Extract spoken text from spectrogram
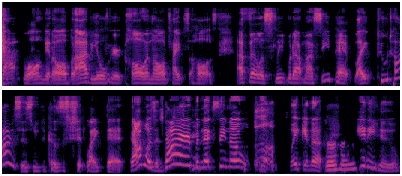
not long at all, but I'll be over here calling all types of hogs. I fell asleep without my CPAP like two times this week because of shit like that. I wasn't tired, but next thing you know, ugh, waking up. Mm-hmm. Anywho,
